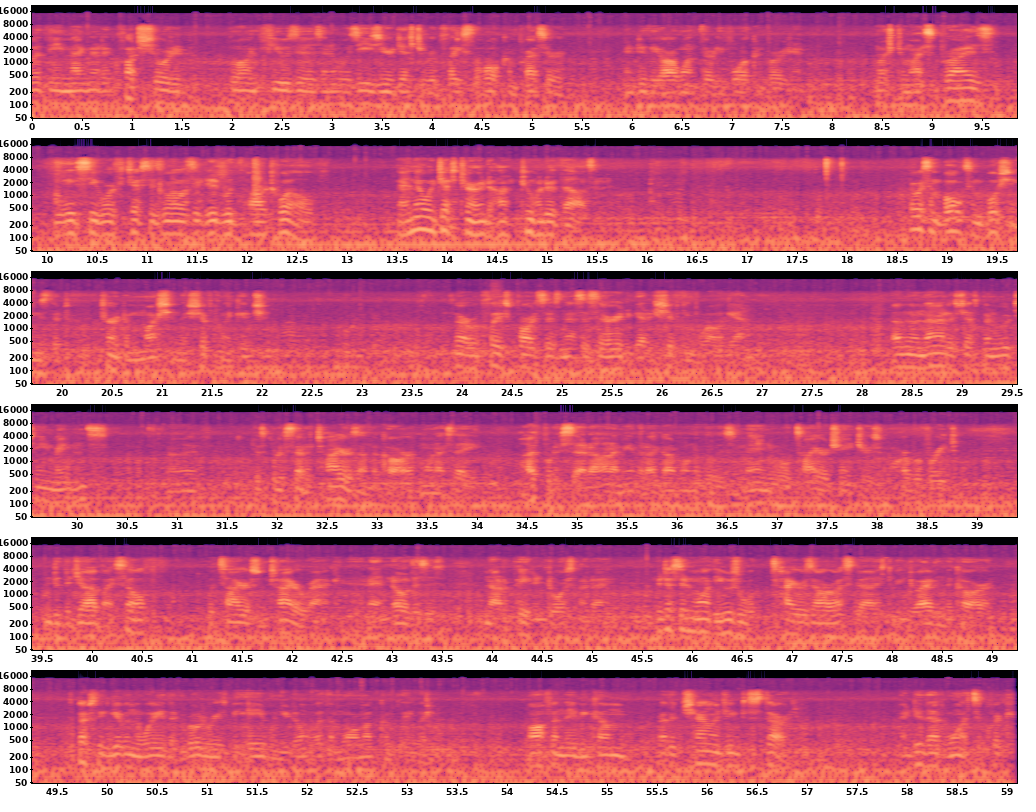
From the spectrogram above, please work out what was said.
but the magnetic clutch shorted, blowing fuses, and it was easier just to replace the whole compressor and do the R134 conversion. Much to my surprise, the AC works just as well as it did with R12. And then we just turned 200,000. There were some bolts and bushings that turned to mush in the shift linkage. So I replaced parts as necessary to get it shifting well again. Other than that, it's just been routine maintenance. I've just put a set of tires on the car. And when I say I've put a set on, I mean that I got one of those manual tire changers from Harbor Freight and did the job myself with tires from Tire Rack. And no, this is not a paid endorsement. I, I just didn't want the usual Tires R Us guys to be driving the car, especially given the way that rotaries behave when you don't let them warm up completely. Often they become rather challenging to start. I did that once, a quick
